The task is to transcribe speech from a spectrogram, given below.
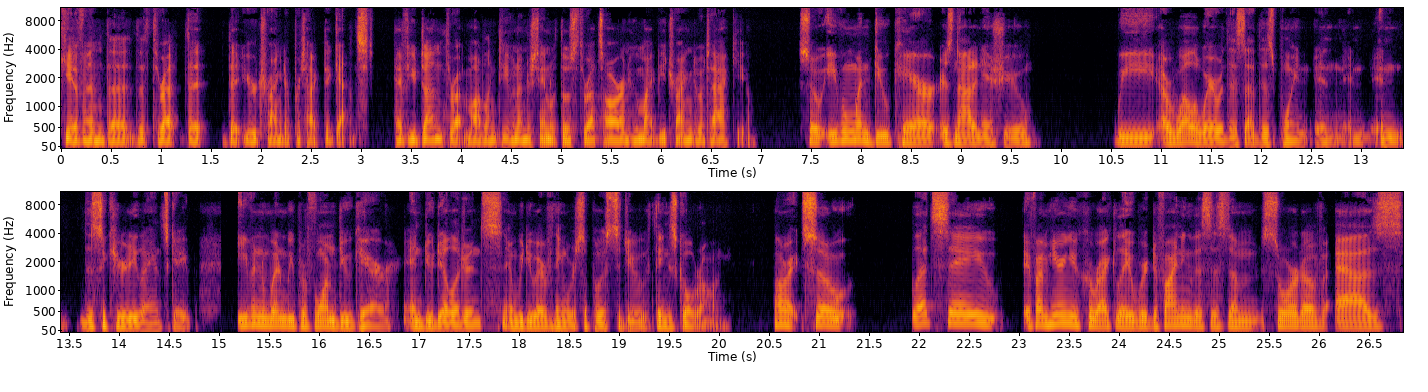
given the the threat that that you're trying to protect against. Have you done threat modeling to even understand what those threats are and who might be trying to attack you? So even when due care is not an issue, we are well aware of this at this point in in, in the security landscape. Even when we perform due care and due diligence and we do everything we're supposed to do, things go wrong. All right. So let's say if I'm hearing you correctly, we're defining the system sort of as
